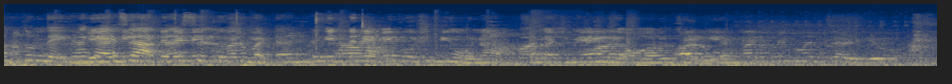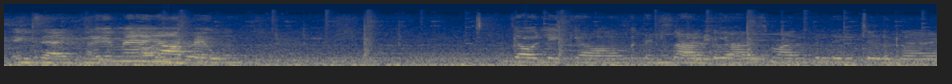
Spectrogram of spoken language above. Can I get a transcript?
अब तुम देखना कैसे आता है सिल्वर बटन इतने में खुश नहीं होना समझ में और और भी एग्जैक्टली मैं यहाँ पे हूँ। जाओ लेके आओ पता नहीं क्या लेके आसमान पे नहीं चढ़ना है।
